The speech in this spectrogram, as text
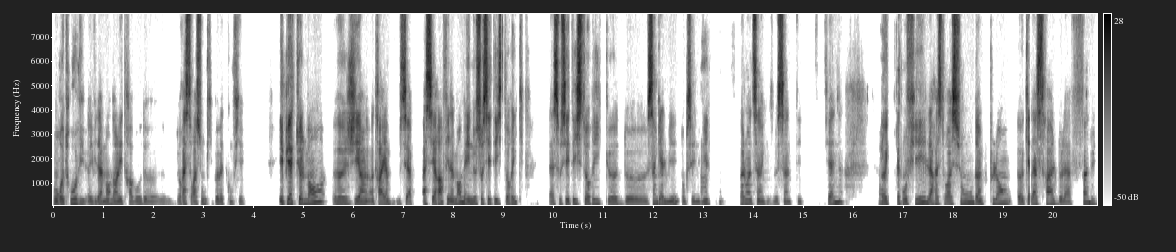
qu'on retrouve évidemment dans les travaux de, restauration qui peuvent être confiés. Et puis actuellement, euh, j'ai un, travail, assez rare finalement, mais une société historique, la société historique de Saint-Galmier, donc c'est une mmh. ville pas loin de Saint-Étienne, euh, qui a confié la restauration d'un plan euh, cadastral de la fin du,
